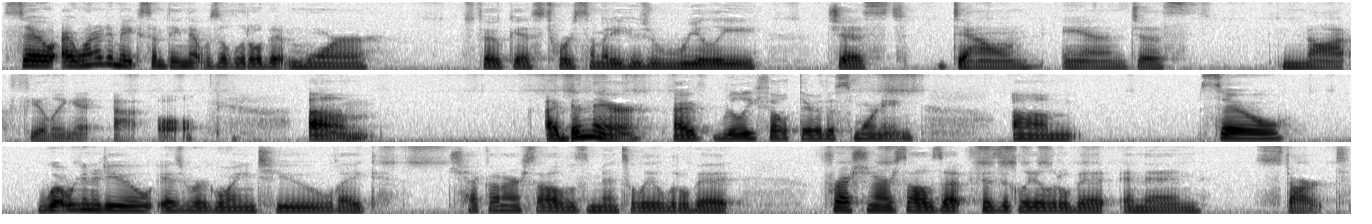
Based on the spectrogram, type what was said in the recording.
So I wanted to make something that was a little bit more focused towards somebody who's really just down and just not feeling it at all. Um, I've been there. I've really felt there this morning. Um, so, what we're going to do is we're going to like check on ourselves mentally a little bit, freshen ourselves up physically a little bit, and then start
